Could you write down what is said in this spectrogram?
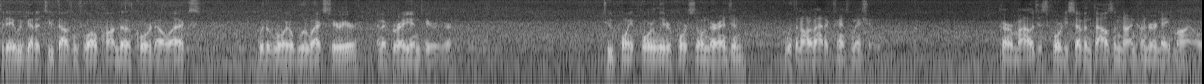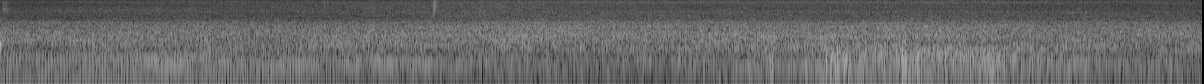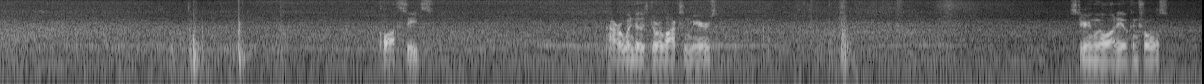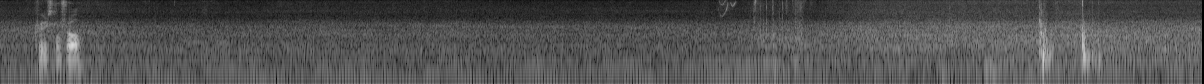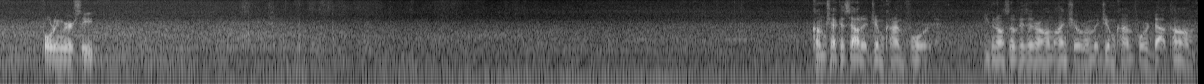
Today we've got a 2012 Honda Accord LX with a royal blue exterior and a gray interior. 2.4 liter four cylinder engine with an automatic transmission. Current mileage is 47,908 miles. Cloth seats, power windows, door locks and mirrors, steering wheel audio controls, cruise control, folding rear seat, Come check us out at Jim Keim Ford. You can also visit our online showroom at jimkeimford.com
